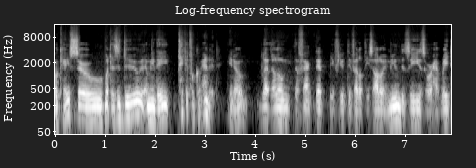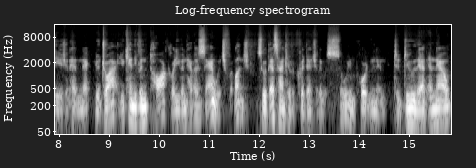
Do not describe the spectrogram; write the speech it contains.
Okay, so what does it do? I mean, they take it for granted, you know, let alone the fact that if you develop these autoimmune disease or have radiation head and neck, you're dry. You can't even talk or even have a sandwich for lunch. So that scientific credentialing was so important and to do that. And now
